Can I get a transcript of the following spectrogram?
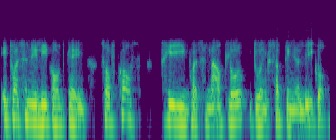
it was an illegal game. So, of course, he was an outlaw doing something illegal.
